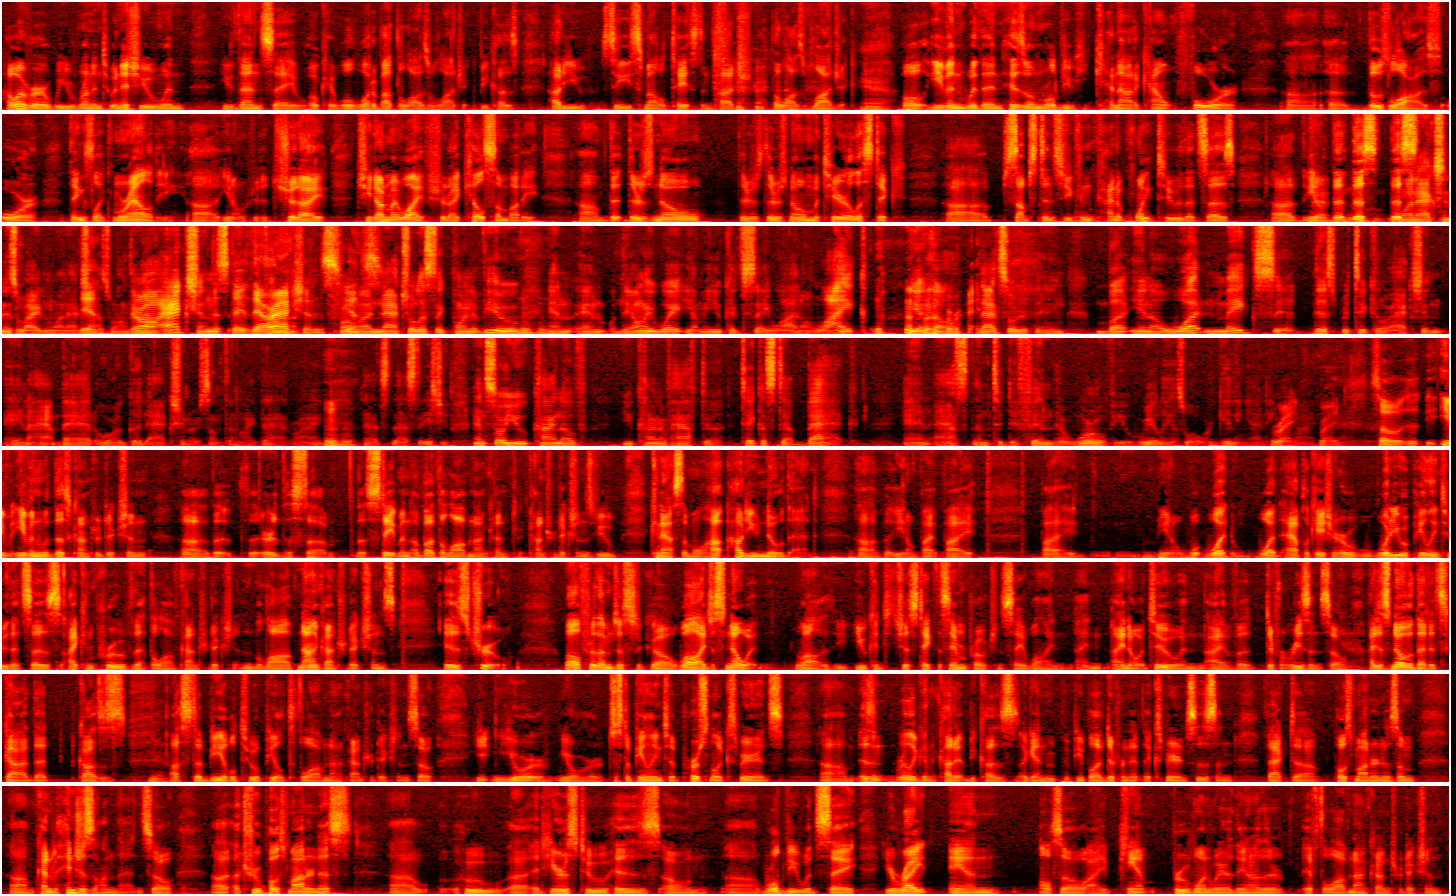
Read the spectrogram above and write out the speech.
However, we run into an issue when you then say, okay, well, what about the laws of logic? Because how do you see, smell, taste, and touch the laws of logic? Yeah. Well, even within his own worldview, he cannot account for uh, uh, those laws or things like morality. Uh, you know, should I cheat on my wife? Should I kill somebody? Um, th- there's no there's there's no materialistic uh, substance you can kind of point to that says uh, you yeah. know th- this this one action is right and one action yeah. is wrong. They're all actions. They, they are actions from yes. a naturalistic point of view, mm-hmm. and and the only way I mean you could say well I don't like you know right. that sort of thing, but you know what makes it this particular action a bad or a good action or something like that, right? Mm-hmm. That's that's the issue, and so you kind of you kind of have to take a step back and ask them to defend their worldview. Really, is what we're getting at here. Right, right. right. So even even with this contradiction, uh, the, the, or this um, the statement about the law of non contradictions, you can ask them, well, how, how do you know that? Uh, but you know, by by by you know what what application or what are you appealing to that says I can prove that the law of contradiction, the law of non contradictions, is true? Well, for them just to go, well, I just know it well, you could just take the same approach and say, well, I, I, I know it too, and I have a different reason. So yeah. I just know that it's God that causes yeah. us to be able to appeal to the law of non-contradiction. So you're you're just appealing to personal experience um, isn't really going to cut it because again, people have different experiences, and in fact, uh, postmodernism um, kind of hinges on that. And so, uh, a true postmodernist uh, who uh, adheres to his own uh, worldview would say you're right and also I can't prove one way or the other if the law of non-contradiction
